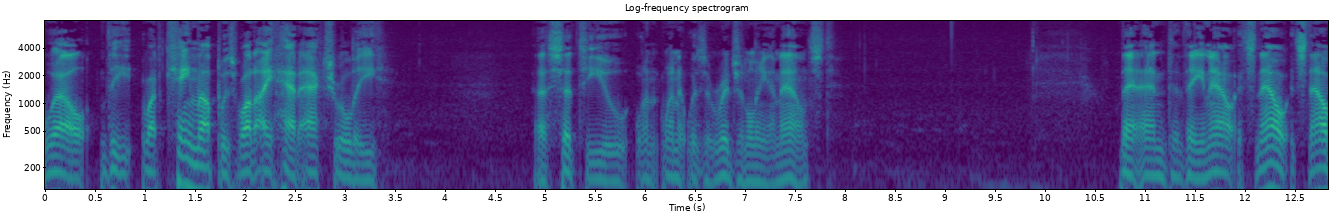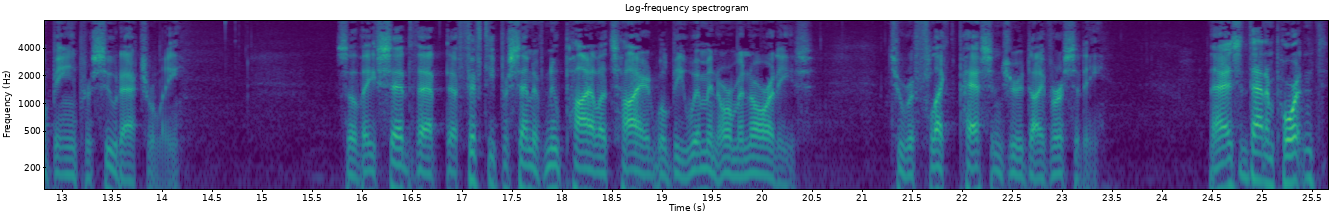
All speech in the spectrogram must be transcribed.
Well, the what came up was what I had actually uh, said to you when when it was originally announced. And they now it's now it's now being pursued actually. So they said that uh, 50% of new pilots hired will be women or minorities to reflect passenger diversity. Now, isn't that important?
